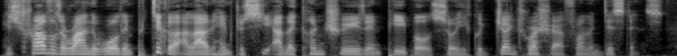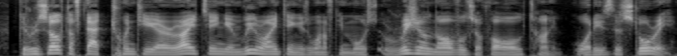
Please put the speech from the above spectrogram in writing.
His travels around the world in particular allowed him to see other countries and people so he could judge Russia from a distance. The result of that 20 year writing and rewriting is one of the most original novels of all time. What is the story?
